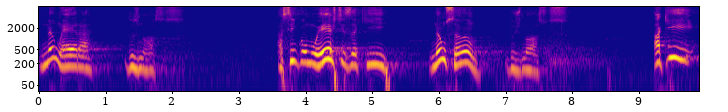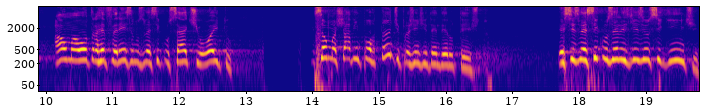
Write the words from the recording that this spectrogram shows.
não era dos nossos. Assim como estes aqui não são dos nossos. Aqui há uma outra referência nos versículos 7 e 8, que são uma chave importante para a gente entender o texto. Esses versículos eles dizem o seguinte:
